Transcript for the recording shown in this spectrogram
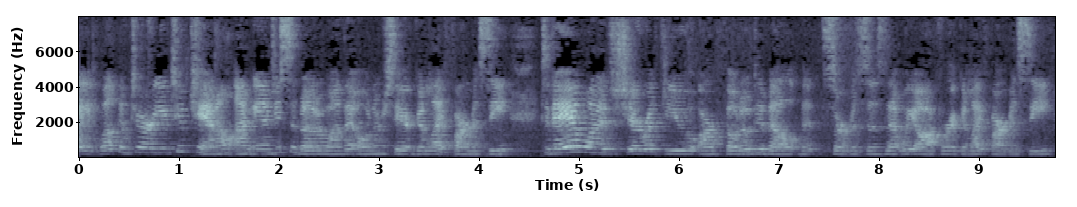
Hi, welcome to our YouTube channel. I'm Angie Sabota, one of the owners here at Good Life Pharmacy. Today I wanted to share with you our photo development services that we offer at Good Life Pharmacy.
